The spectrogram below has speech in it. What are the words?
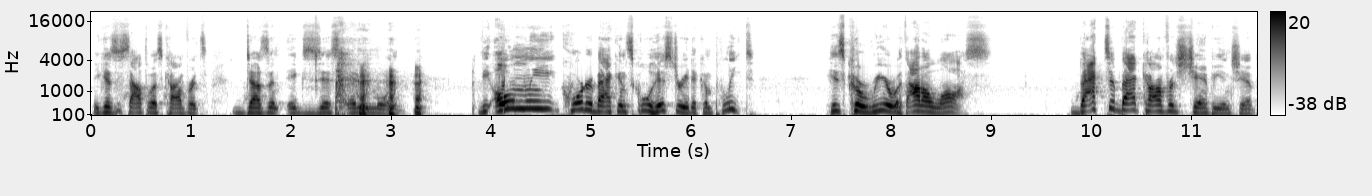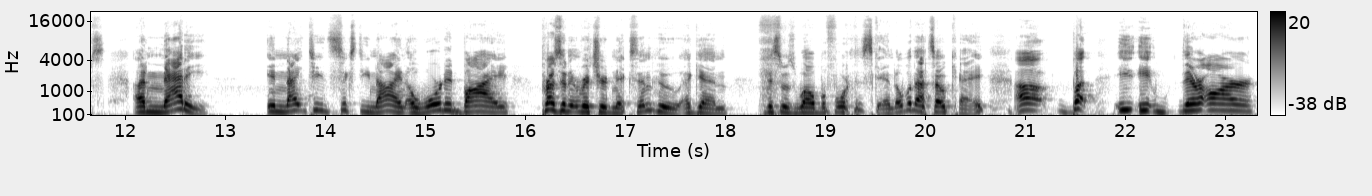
because the Southwest Conference doesn't exist anymore. the only quarterback in school history to complete his career without a loss. Back to back conference championships, a natty in 1969 awarded by President Richard Nixon, who, again, this was well before the scandal, but that's okay. Uh, but he, he, there are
